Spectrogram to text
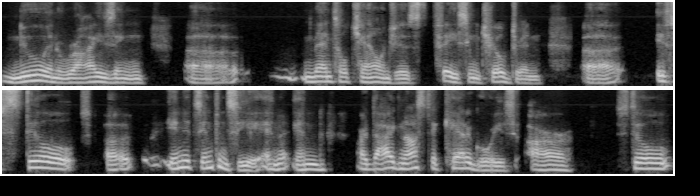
new and rising uh, mental challenges facing children uh, is still uh, in its infancy, and and our diagnostic categories are still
